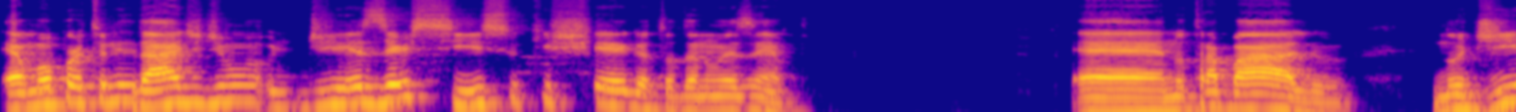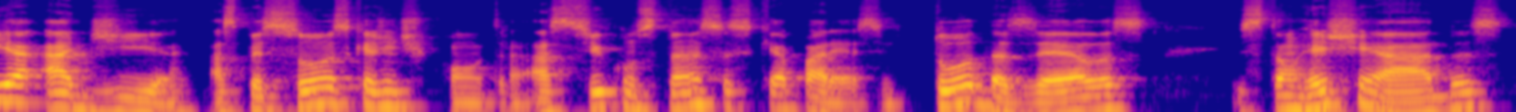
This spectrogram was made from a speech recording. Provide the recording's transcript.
é uma oportunidade de, um, de exercício que chega, estou dando um exemplo. É, no trabalho, no dia a dia, as pessoas que a gente encontra, as circunstâncias que aparecem, todas elas estão recheadas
